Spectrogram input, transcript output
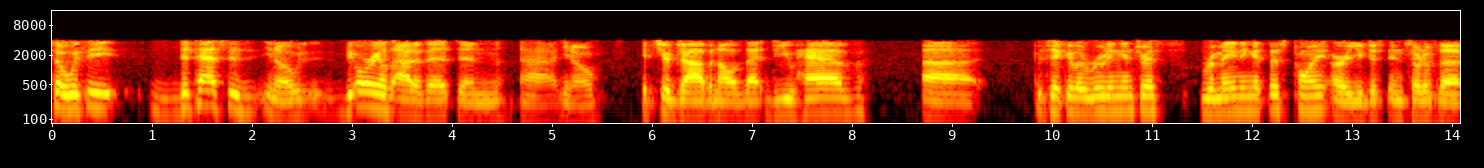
so with the detached is you know the Orioles out of it, and uh, you know it's your job and all of that. Do you have uh, particular rooting interests remaining at this point, or are you just in sort of the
